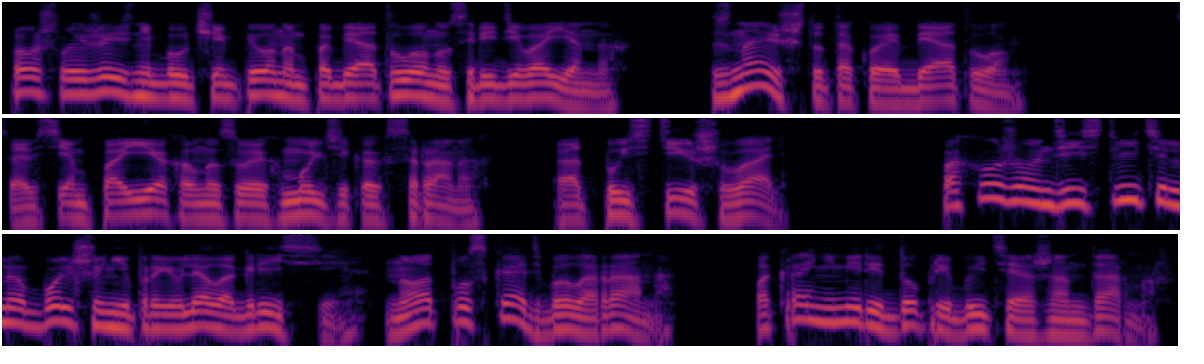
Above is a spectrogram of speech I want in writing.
В прошлой жизни был чемпионом по биатлону среди военных. Знаешь, что такое биатлон? Совсем поехал на своих мультиках сраных. Отпусти, шваль. Похоже, он действительно больше не проявлял агрессии, но отпускать было рано. По крайней мере, до прибытия жандармов.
